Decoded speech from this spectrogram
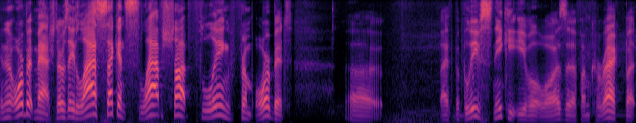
in an Orbit match. There was a last second slap shot fling from Orbit. Uh, I believe Sneaky Evil it was, if I'm correct, but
